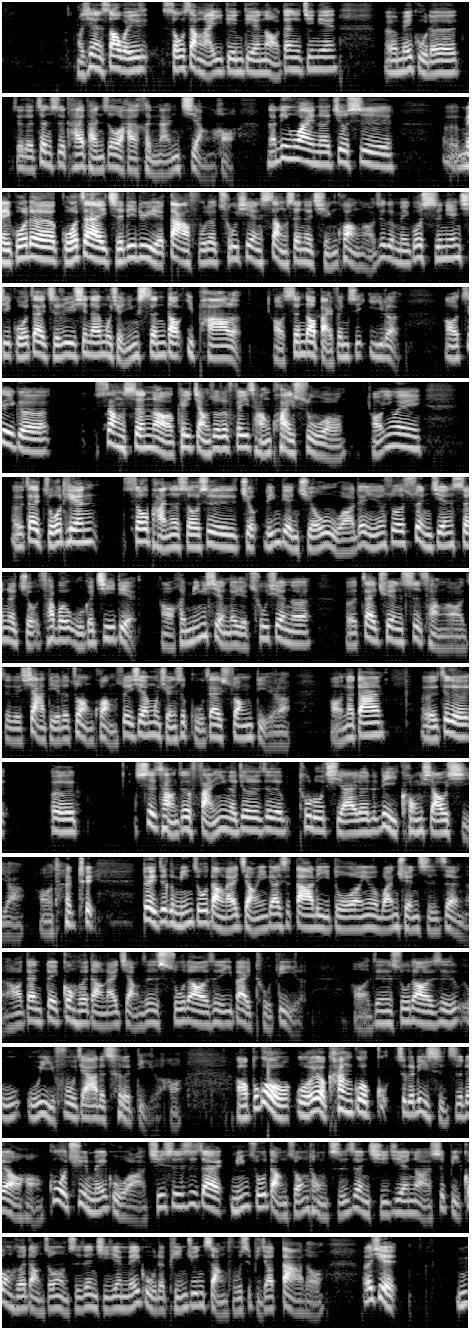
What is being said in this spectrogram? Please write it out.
我现在稍微收上来一点点哦，但是今天呃美股的这个正式开盘之后还很难讲哈，那另外呢就是。呃，美国的国债殖利率也大幅的出现上升的情况啊，这个美国十年期国债殖率现在目前已经升到一趴了，哦，升到百分之一了，哦，这个上升呢，可以讲说是非常快速哦，哦，因为呃，在昨天收盘的时候是九零点九五啊，但也就是说瞬间升了九差不多五个基点，哦，很明显的也出现了呃债券市场啊这个下跌的状况，所以现在目前是股债双跌了，哦，那当然呃这个呃。市场这个反映的就是这个突如其来的利空消息啊，哦，它对对这个民主党来讲应该是大利多，因为完全执政，然后但对共和党来讲，这是输到是一败涂地了，哦，真的输到是无无以复加的彻底了哈。好，不过我我有看过过这个历史资料哈，过去美股啊，其实是在民主党总统执政期间呢，是比共和党总统执政期间美股的平均涨幅是比较大的哦，而且。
